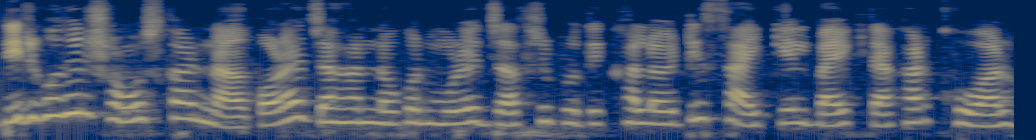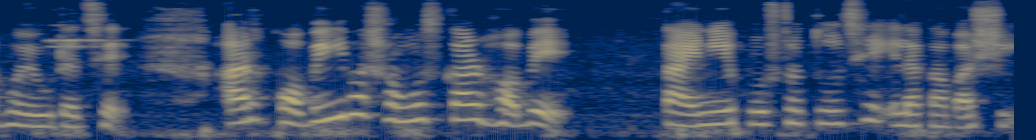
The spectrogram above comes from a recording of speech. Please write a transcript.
দীর্ঘদিন সংস্কার না করায় জাহাননগর মোড়ের যাত্রী প্রতীক্ষালয়টি সাইকেল, বাইক রাখার খোয়ার হয়ে উঠেছে। আর কবেই বা সংস্কার হবে, তাই নিয়ে প্রশ্ন তুলছে এলাকাবাসী।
